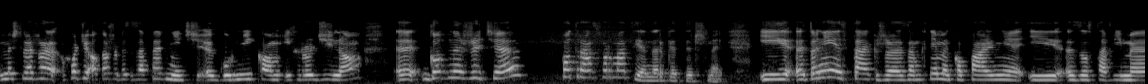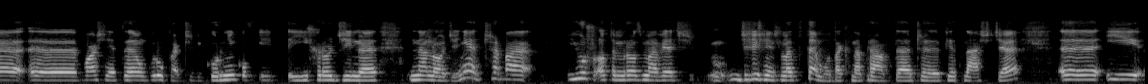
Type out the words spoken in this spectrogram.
myślę, że chodzi o to, żeby zapewnić górnikom, ich rodzinom godne życie po transformacji energetycznej. I to nie jest tak, że zamkniemy kopalnię i zostawimy właśnie tę grupę, czyli górników i ich rodziny na lodzie. Nie, trzeba już o tym rozmawiać 10 lat temu tak naprawdę, czy 15 y, i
